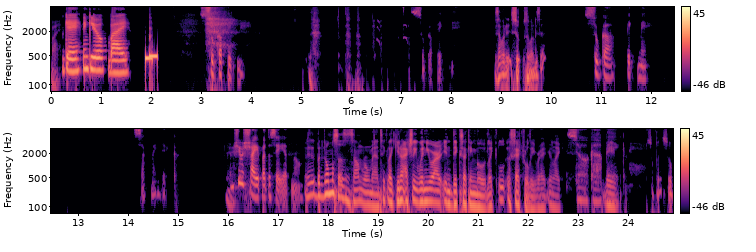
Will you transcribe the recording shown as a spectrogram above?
Bye. Okay, thank you. Bye. Suka pick me. Suka pick me. Is that what it is? So, so what is it? Suka pick me. Suck my dick. Yeah. She was shy but to say it, no? But it almost doesn't sound romantic. Like, you know, actually, when you are in dick sucking mode, like sexually, right? You're like, Suka Babe. pick me. suka, so,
